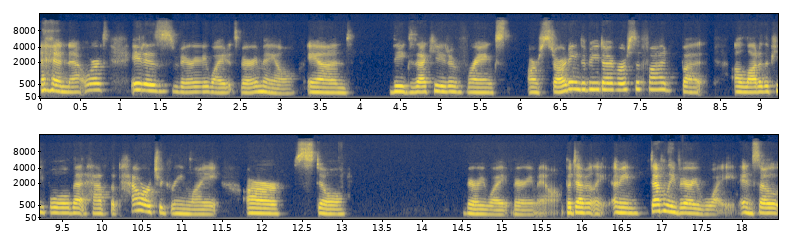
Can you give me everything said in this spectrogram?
and networks, it is very white, it's very male. And the executive ranks are starting to be diversified, but a lot of the people that have the power to green light are still very white, very male, but definitely, I mean, definitely very white. And so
